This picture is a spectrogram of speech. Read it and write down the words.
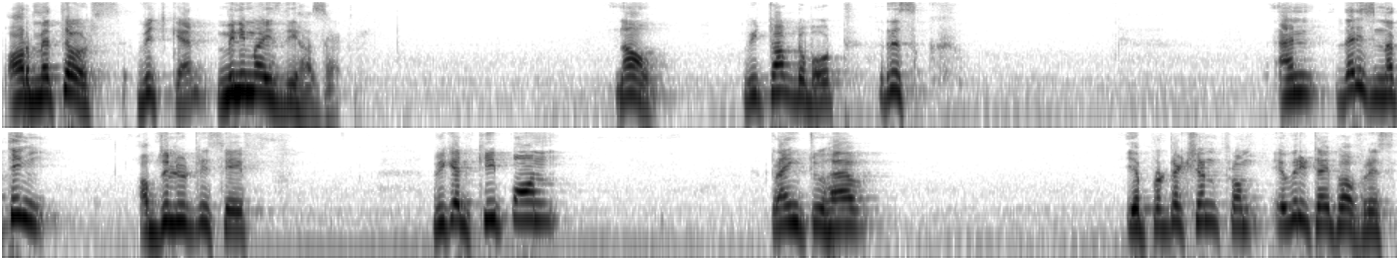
or methods which can minimize the hazard. Now, we talked about risk and there is nothing absolutely safe. We can keep on trying to have a protection from every type of risk,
